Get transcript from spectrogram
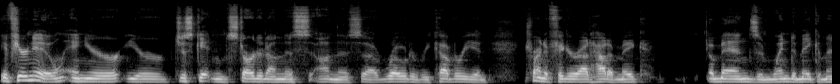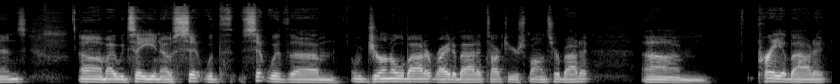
if you're new and you're you're just getting started on this on this uh, road of recovery and trying to figure out how to make amends and when to make amends. Um, I would say you know sit with sit with um, journal about it, write about it, talk to your sponsor about it, um, pray about it,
